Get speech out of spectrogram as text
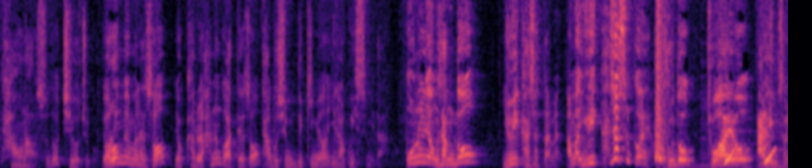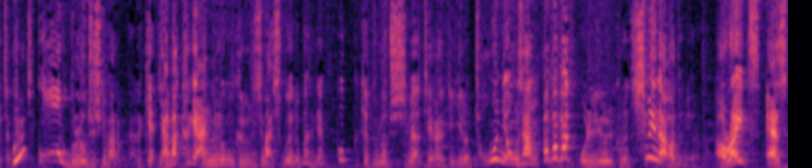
타운하우스도 지어주고 여러 면에서 역할을 하는 것 같아서 자부심 느끼며 일하고 있습니다. 오늘 영상도 유익하셨다면 아마 유익하셨을 거예요. 구독, 좋아요, 알림 설정까지 꼭 눌러주시기 바랍니다. 이렇게 야박하게 안 누르고 그러지 마시고 여러분 그냥 꼭 그렇게 눌러주시면 제가 이렇게 이런 좋은 영상 팍팍팍 올릴 그런 힘이 나거든요, 여러분. Alright, as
